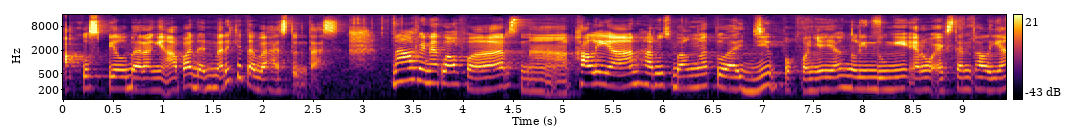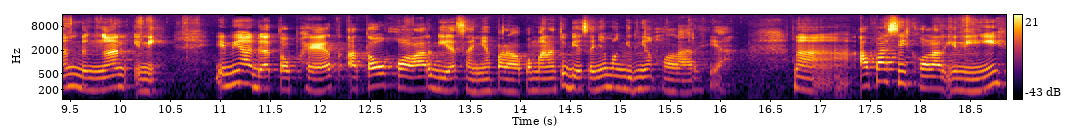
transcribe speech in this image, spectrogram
aku spill barangnya apa dan mari kita bahas tuntas. Nah, Vinet Lovers, nah kalian harus banget wajib pokoknya ya ngelindungi arrow extend kalian dengan ini. Ini ada top hat atau kolar biasanya para pemanah tuh biasanya manggilnya kolar ya. Nah, apa sih kolar ini?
